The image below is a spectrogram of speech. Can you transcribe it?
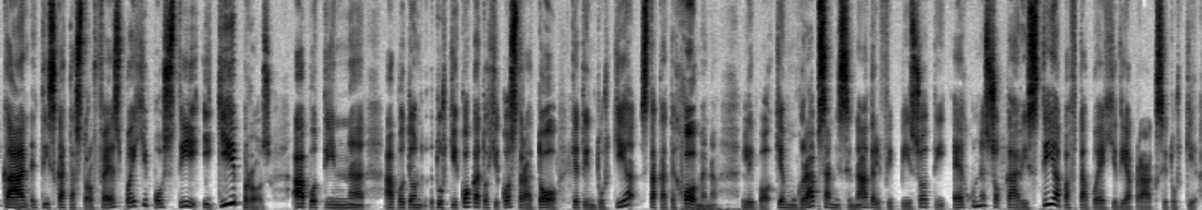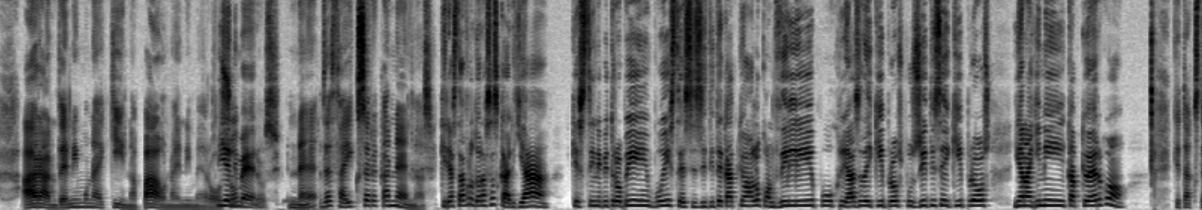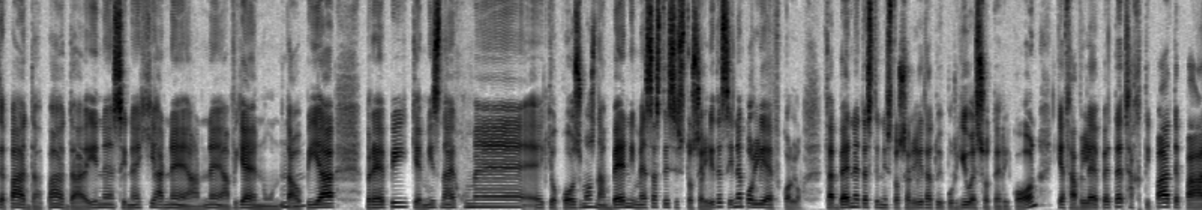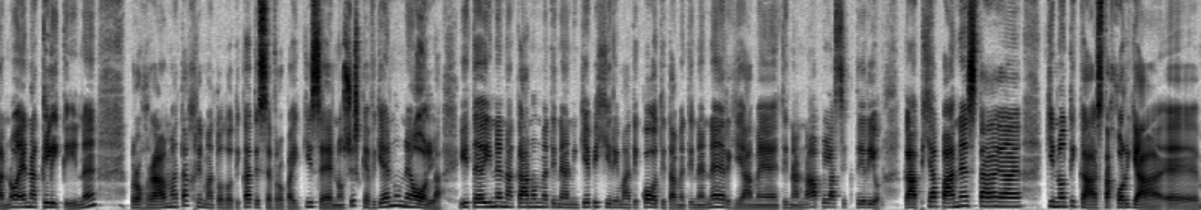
τις καταστροφές που έχει υποστεί η Κύπρος από, την, από τον τουρκικό κατοχικό στρατό και την Τουρκία στα κατεχόμενα. Λοιπόν, και μου γράψαν οι συνάδελφοι πίσω ότι έχουν σοκαριστεί από αυτά που έχει διαπράξει η Τουρκία. Άρα αν δεν ήμουν εκεί να πάω να ενημερώσω... Η ενημέρωση. Ναι, δεν θα ήξερε κανένας. Κυρία Σταύρο, τώρα σας καριά και στην Επιτροπή που είστε συζητείτε κάποιο άλλο κονδύλι που χρειάζεται η Κύπρος, που ζήτησε η Κύπρος για να γίνει κάποιο έργο; Κοιτάξτε, πάντα, πάντα είναι συνέχεια νέα, νέα τα οποία πρέπει και εμείς να έχουμε ε, και ο κόσμος να μπαίνει μέσα στις ιστοσελίδες. Είναι πολύ εύκολο. Θα μπαίνετε στην ιστοσελίδα του Υπουργείου Εσωτερικών και θα βλέπετε, θα χτυπάτε πάνω, ένα κλικ είναι, προγράμματα χρηματοδοτικά της Ευρωπαϊκής Ένωσης και βγαίνουν όλα. Είτε είναι να κάνουν με την νεανική επιχειρηματικότητα, με την ενέργεια, με την ανάπλαση κτηρίων. Κάποια πάνε στα κοινοτικά, στα χωριά. Ε,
